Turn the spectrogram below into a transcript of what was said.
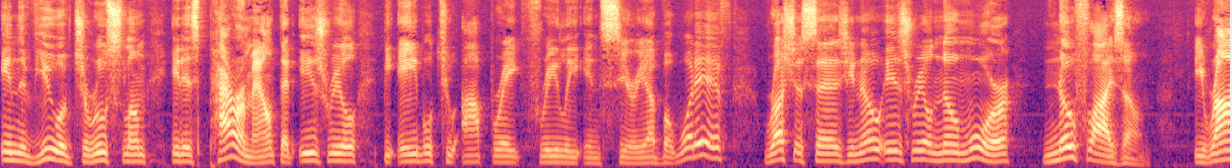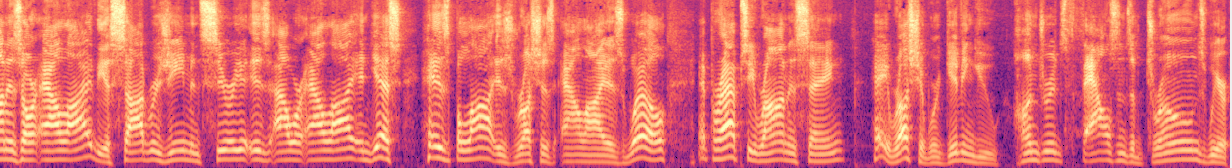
in the view of Jerusalem. It is paramount that Israel be able to operate freely in Syria. But what if Russia says, you know, Israel no more, no fly zone? Iran is our ally. The Assad regime in Syria is our ally. And yes, Hezbollah is Russia's ally as well. And perhaps Iran is saying, hey, Russia, we're giving you hundreds, thousands of drones. We're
